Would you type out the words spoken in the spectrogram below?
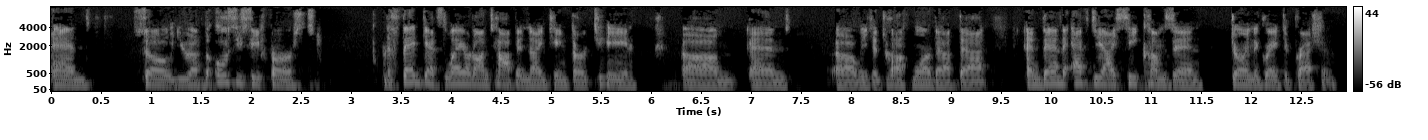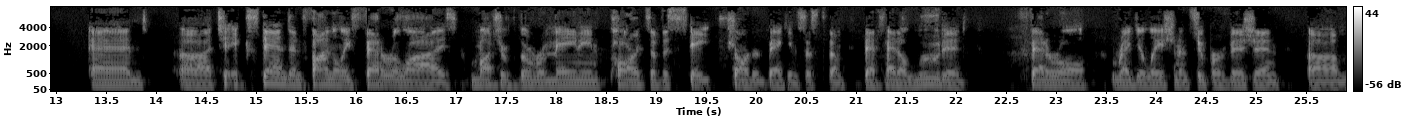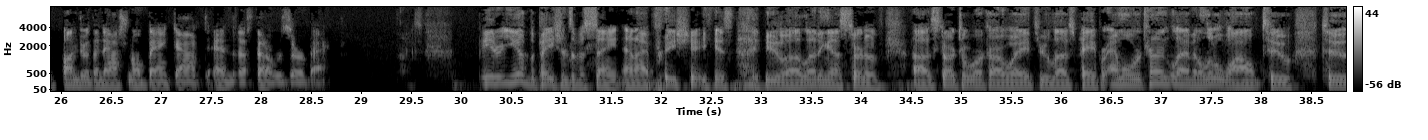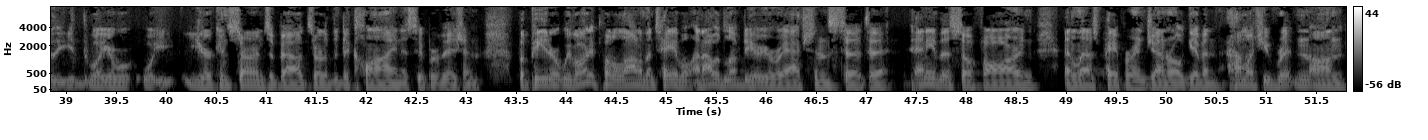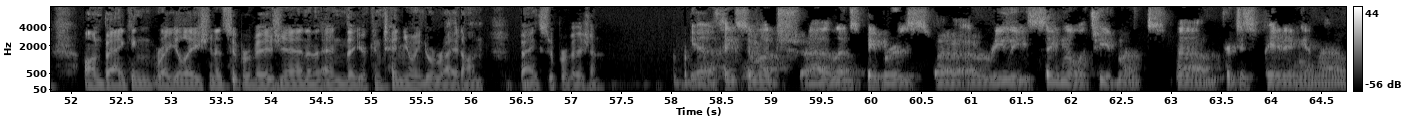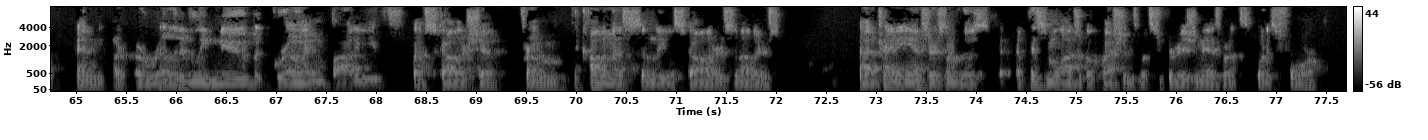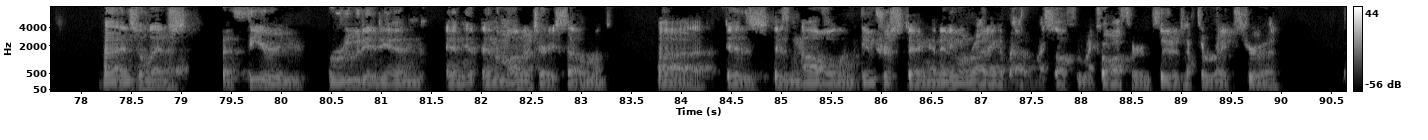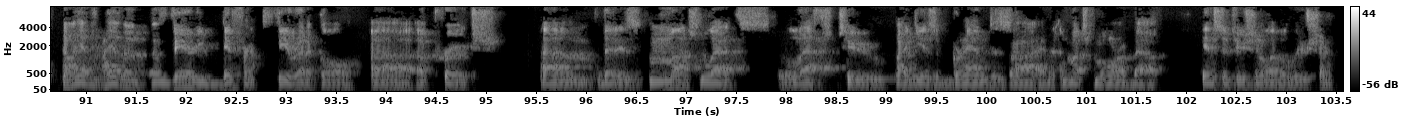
and so you have the OCC first. The Fed gets layered on top in 1913. Um, and uh, we can talk more about that. And then the FDIC comes in during the Great Depression. And uh, to extend and finally federalize much of the remaining parts of the state chartered banking system that had eluded federal regulation and supervision um, under the National Bank Act and the Federal Reserve Act. Peter, you have the patience of a saint, and I appreciate you, you uh, letting us sort of uh, start to work our way through Lev's paper. And we'll return, Lev, in a little while to to your your concerns about sort of the decline of supervision. But Peter, we've already put a lot on the table, and I would love to hear your reactions to, to any of this so far, and and Lev's paper in general, given how much you've written on on banking regulation and supervision, and, and that you're continuing to write on bank supervision. Yeah, thanks so much. Uh, Lev's paper is uh, a really signal achievement, um, participating in, a, in a, a, relatively new but growing body of, of, scholarship from economists and legal scholars and others, uh, trying to answer some of those epistemological questions: what supervision is, what it's what it's for. Uh, and so Lev's uh, theory, rooted in, in in the monetary settlement, uh, is is novel and interesting, and anyone writing about it, myself and my co-author included, have to write through it. Now, I have I have a, a very different theoretical uh, approach um, that is much less left to ideas of grand design and much more about institutional evolution.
